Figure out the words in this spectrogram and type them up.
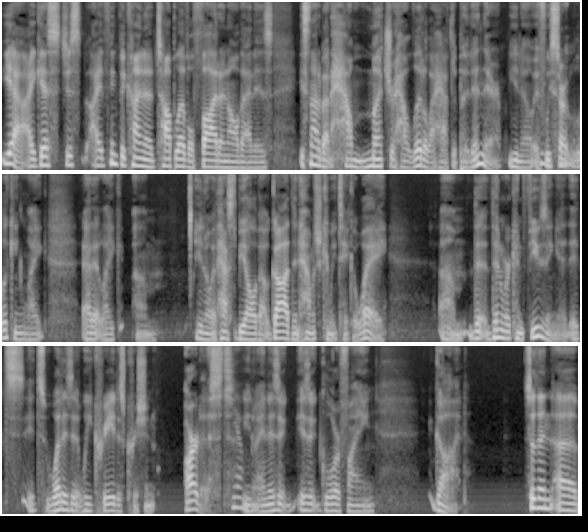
yeah, I guess just I think the kind of top level thought and all that is it's not about how much or how little I have to put in there. You know, if we start looking like at it like um, you know it has to be all about God, then how much can we take away? Um, th- then we're confusing it. It's it's what is it we create as Christian artists? Yeah. You know, and is it is it glorifying God? So then, uh,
